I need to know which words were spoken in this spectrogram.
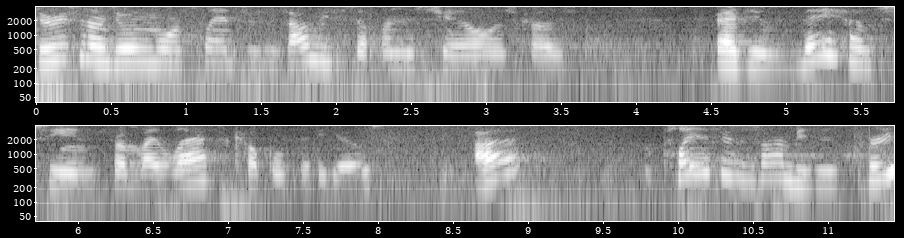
the reason I'm doing more Plants vs. Zombies stuff on this channel is because, as you may have seen from my last couple videos, I, Plants vs. Zombies is pretty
